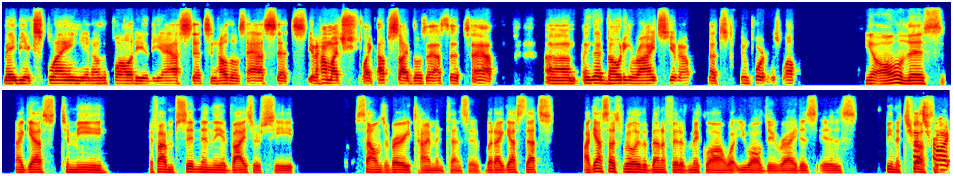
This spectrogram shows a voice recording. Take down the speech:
maybe explain, you know, the quality of the assets and how those assets, you know, how much like upside those assets have? Um, and then voting rights, you know, that's important as well. Yeah, all of this, I guess, to me, if I'm sitting in the advisor seat, sounds very time intensive. But I guess that's, I guess that's really the benefit of Mick Law and what you all do, right? Is is being a trusted. That's right.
